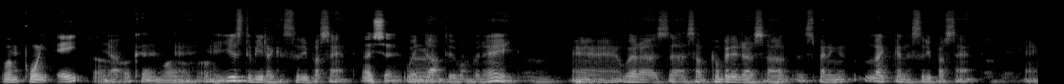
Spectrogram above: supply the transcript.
One point eight. Oh, Yeah. Okay. Wow. Oh, It used to be like three percent, I see. went All down to 1.8, uh, whereas uh, some competitors are spending like you know, three percent. Okay.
